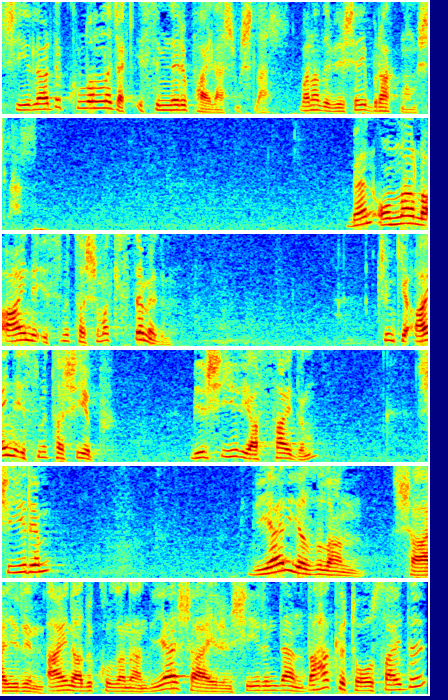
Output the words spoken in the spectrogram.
şiirlerde kullanılacak isimleri paylaşmışlar. Bana da bir şey bırakmamışlar. Ben onlarla aynı ismi taşımak istemedim. Çünkü aynı ismi taşıyıp bir şiir yazsaydım, şiirim diğer yazılan şairin, aynı adı kullanan diğer şairin şiirinden daha kötü olsaydı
